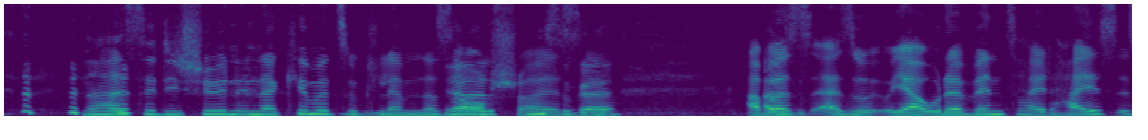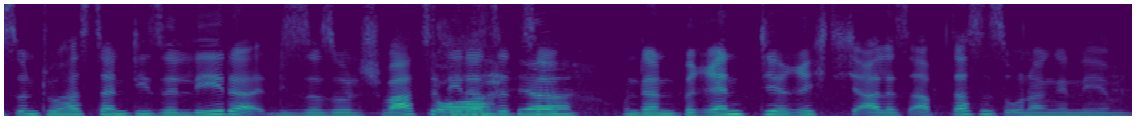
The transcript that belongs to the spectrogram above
Dann hast du die schön in der Kimme zu klemmen. Das ist Ja, auch ist nicht scheiße. so geil. Aber Also- es, also ja, oder wenn es halt heiß ist und du hast dann diese Leder, diese so schwarze Boah, Ledersitze ja. und dann brennt dir richtig alles ab. Das ist unangenehm.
